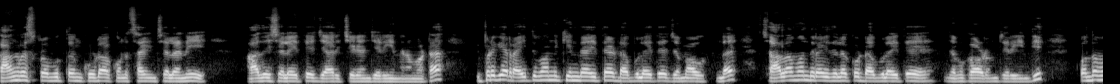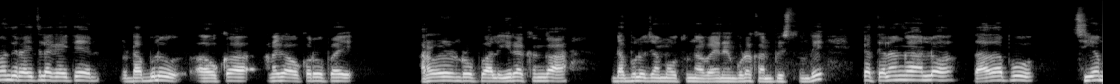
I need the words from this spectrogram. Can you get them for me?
కాంగ్రెస్ ప్రభుత్వం కూడా కొనసాగించాలని ఆదేశాలు అయితే జారీ చేయడం జరిగిందనమాట ఇప్పటికే రైతు బంధు కింద అయితే డబ్బులు అయితే జమ అవుతున్నాయి. చాలామంది రైతులకు డబ్బులు అయితే జమ కావడం జరిగింది. కొంతమంది రైతులకు అయితే డబ్బులు ఒక అనగా ఒక రూపాయి అరవై రెండు రూపాయలు ఈ రకంగా డబ్బులు జమ అవుతున్న వైనం కూడా కనిపిస్తుంది. ఇక తెలంగాణలో దాదాపు సీఎం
